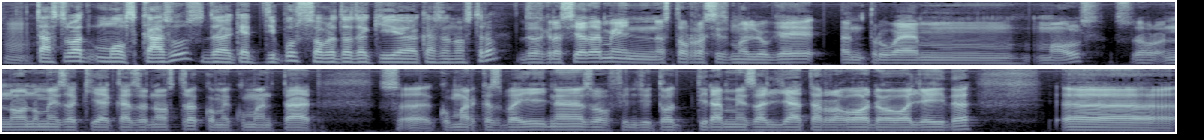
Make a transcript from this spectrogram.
mm. t'has trobat molts casos d'aquest tipus, sobretot aquí a casa nostra? Desgraciadament, el racisme lloguer en trobem molts, no només aquí a casa nostra, com he comentat, eh, comarques veïnes o fins i tot tirant més enllà a Tarragona o a Lleida, eh,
